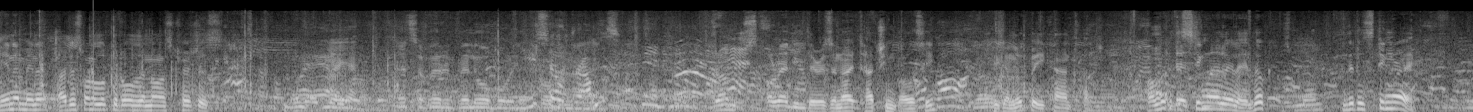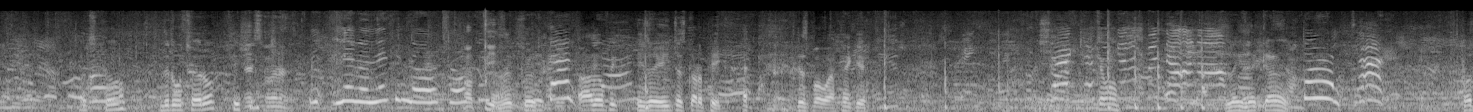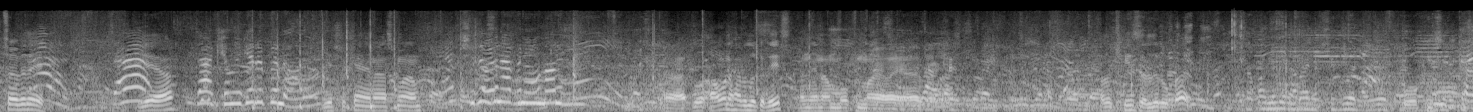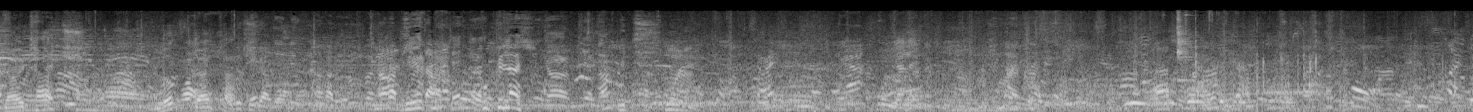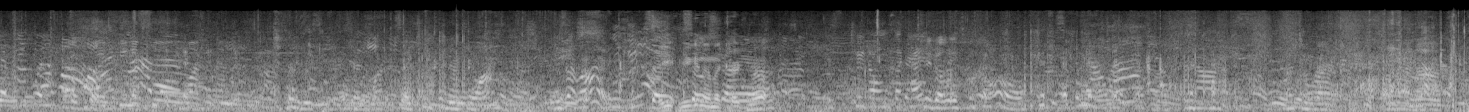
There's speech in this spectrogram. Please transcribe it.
In a minute. I just want to look at all the nice treasures. Yeah, yeah. That's a very valuable. You sell drums? Drums already. There is a no touching policy. Oh, you can look, but you can't touch. Oh, look at the stingray, Lele. Look. Little stingray. That's cool. Little turtle fishing. That's one. Little, little, little. A pig. look good. Oh, little pig. He's he just got a pig. just bought one. Thank you. Come on. Lee, let go. Dad, What's over there? Dad, Yeah. Dad, can we get a banana? Yes, you can. Ask mum. She doesn't have any money. All right. Well, I want to have a look at this, and then I'm walking my way over. Oh, look, here's a little boat. Walking. No touch. Look, don't touch. Is that right? So, you, you getting a coconut? Two dollars okay? Two dollars. Don't know.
